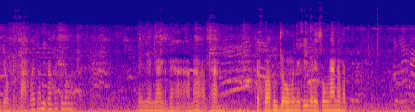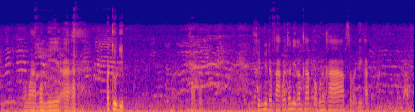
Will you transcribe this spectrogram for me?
เดี๋ยวฝากไว้เท่านี้กันครับพี่น้องครับได้ง่าย่ๆกันไปหาอาบน้ำอาบท่าแต่ครัวคุณโจมันนี่คือบริษัทงงานนะครับ เพราะว่าผมมีอ่าวัตถุดิบครับผมคลิปนี้จะฝากไว้เท่านี้ก่อนครับ ขอบคุณครับ สวัสดีครับ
